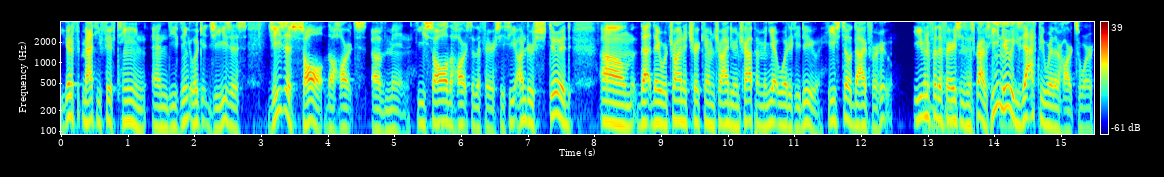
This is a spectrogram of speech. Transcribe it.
You go to Matthew 15, and you think, look at Jesus. Jesus saw the hearts of men. He saw the hearts of the Pharisees. He understood um, that they were trying to trick him, trying to entrap him. And yet, what did he do? He still died for who? Even for the Pharisees and scribes, he knew exactly where their hearts were.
